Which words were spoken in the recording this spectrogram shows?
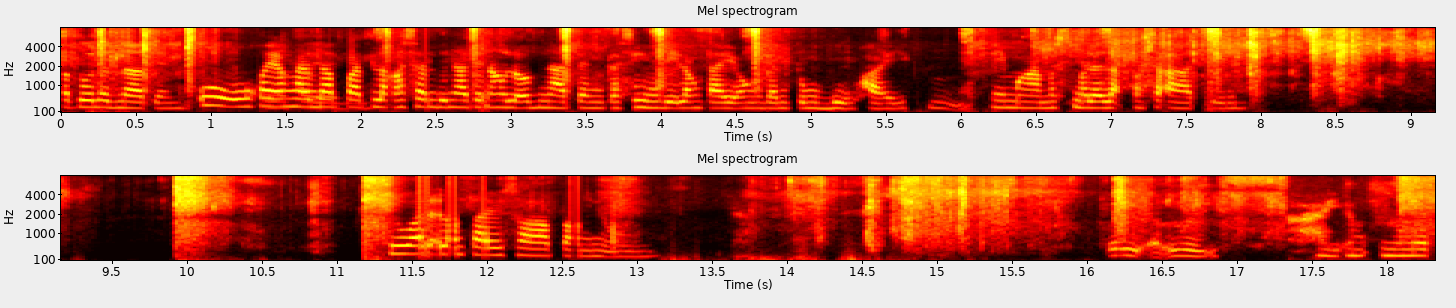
katulad natin. Oo, kaya nga dapat lakasan din natin ang loob natin kasi hindi lang tayo ang gantong buhay. Hmm. May mga mas malala pa sa atin. Tiwala lang tayo sa Panginoon. Way always. Ay, ang init.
